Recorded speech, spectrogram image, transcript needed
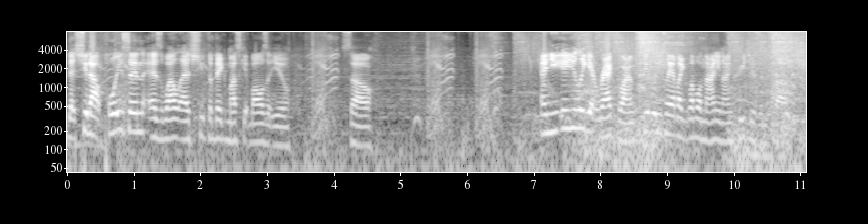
that shoot out poison as well as shoot the big musket balls at you. So. And you usually get wrecked by them. People usually have like level 99 creatures and stuff.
